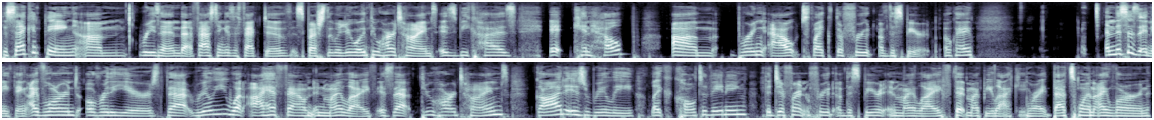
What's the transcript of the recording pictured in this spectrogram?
The second thing, um, reason that fasting is effective, especially when you're going through hard times, is because it can help um, bring out like the fruit of the Spirit. Okay and this is anything I've learned over the years that really what I have found in my life is that through hard times, God is really like cultivating the different fruit of the Spirit in my life that might be lacking, right? That's when I learn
